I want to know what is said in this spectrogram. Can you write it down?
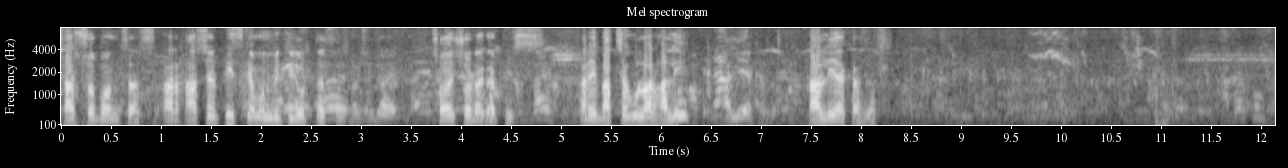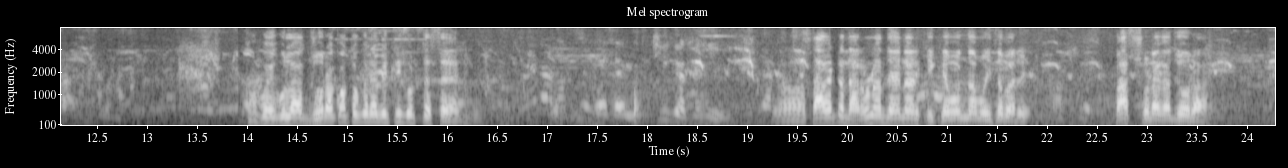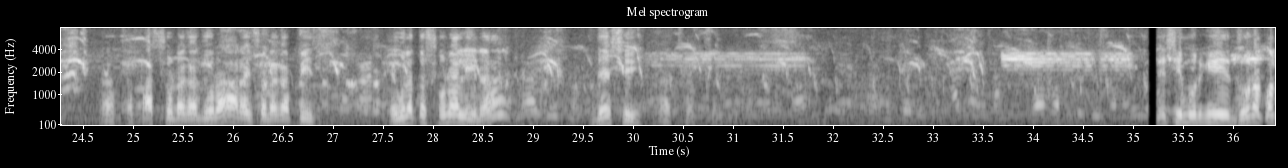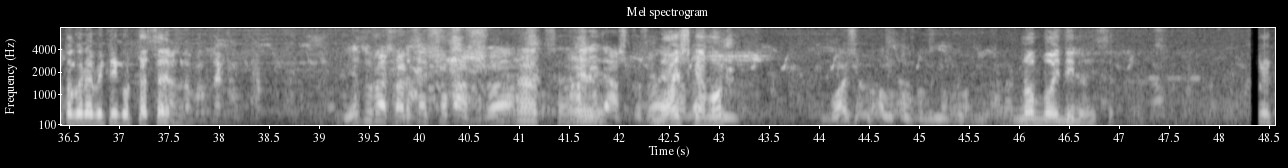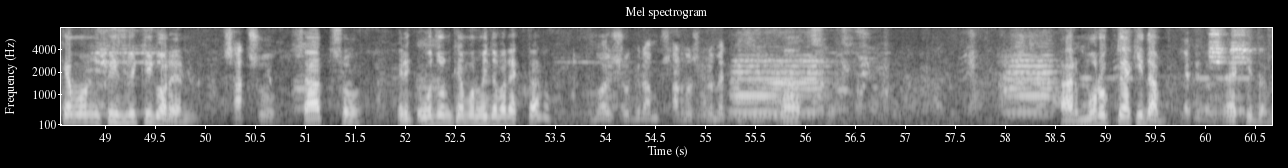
সাতশো পঞ্চাশ। আর হাঁসের পিস কেমন বিক্রি করতেছেন? ছয়শো টাকা পিস। আর এই বাচ্চাগুলোর হালি? হালি এক হাজার। কাকু এগুলা জোড়া কত করে বিক্রি করতেছেন? তাও একটা ধারণা দেন আর কি কেমন দাম হইতে পারে? পাঁচশো টাকা জোড়া। আচ্ছা পাঁচশো টাকা জোড়া আড়াইশো টাকা পিস এগুলা তো সোনালি না? দেশি? আচ্ছা আচ্ছা। দেশি মুরগি জোড়া কত করে বিক্রি করতেছেন? আচ্ছা বয়স কেমন। নব্বই দিন। হয়েছে। কেমন পিস বিক্রি করেন? সাতশো। সাতশো। এর ওজন কেমন হইতে পারে একটার? নয়শো গ্রাম সাড়ে নশো গ্রাম এক কেজি। আচ্ছা আর মোরগ তো একই দাম? একই দাম। একই দাম।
